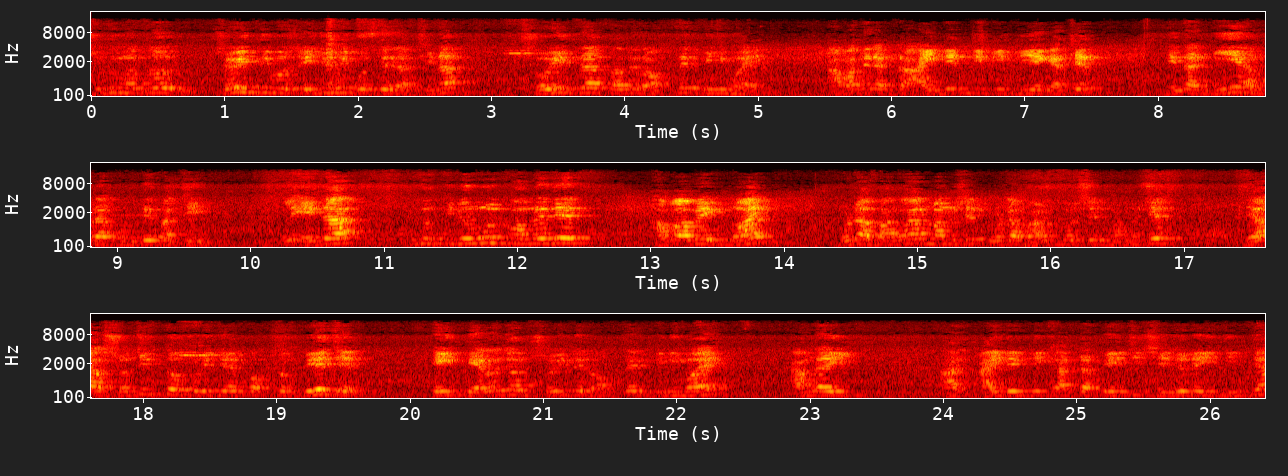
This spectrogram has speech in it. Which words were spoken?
শুধুমাত্র শহীদ দিবস এই জন্যই করতে যাচ্ছি না, শহীদরা তাদের রক্তের বিনিময়ে আমাদের একটা আইডেন্টিটি দিয়ে গেছেন, যেটা নিয়ে আমরা বলতে পারছি। তাহলে এটা শুধু তৃণমূল কংগ্রেসের ভাবাবেগ নয়, গোটা বাংলার মানুষের, গোটা ভারতবর্ষের মানুষের যারা সচিত্র পরিচয়পত্র পেয়েছে এই তেরো জন শহীদের রক্তের বিনিময়ে আমরা এই আইডেন্টি কার্ডটা পেয়েছি সেই জন্য এই দিনটা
